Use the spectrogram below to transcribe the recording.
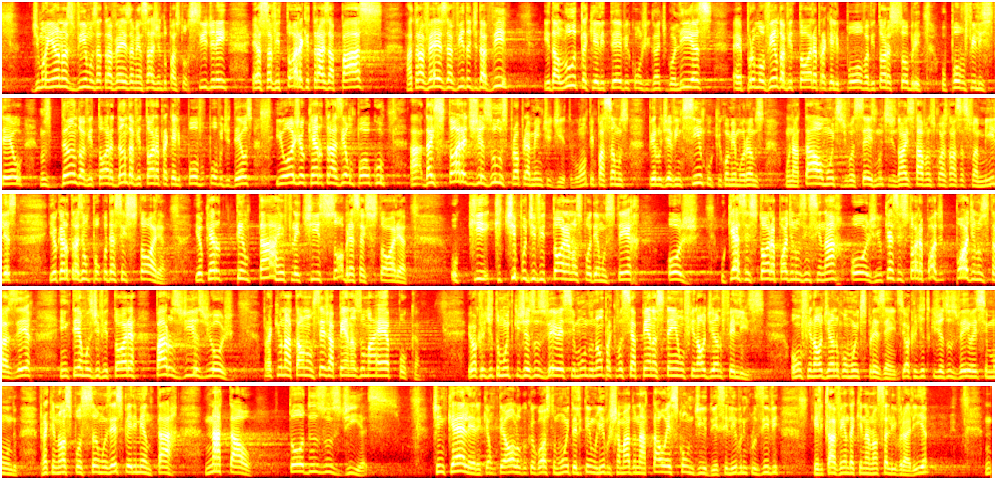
De manhã nós vimos através da mensagem do pastor Sidney essa vitória que traz a paz através da vida de Davi e da luta que ele teve com o gigante Golias, é, promovendo a vitória para aquele povo, a vitória sobre o povo filisteu, nos dando a vitória, dando a vitória para aquele povo, o povo de Deus. E hoje eu quero trazer um pouco ah, da história de Jesus propriamente dito. Ontem passamos pelo dia 25, que comemoramos o Natal, muitos de vocês, muitos de nós estávamos com as nossas famílias, e eu quero trazer um pouco dessa história. E eu quero tentar refletir sobre essa história o que, que tipo de vitória nós podemos ter hoje, o que essa história pode nos ensinar hoje, o que essa história pode, pode nos trazer em termos de vitória para os dias de hoje, para que o Natal não seja apenas uma época. Eu acredito muito que Jesus veio a esse mundo não para que você apenas tenha um final de ano feliz, ou um final de ano com muitos presentes. Eu acredito que Jesus veio a esse mundo para que nós possamos experimentar Natal todos os dias. Tim Keller, que é um teólogo que eu gosto muito, ele tem um livro chamado Natal Escondido. E esse livro, inclusive, ele está vendo aqui na nossa livraria.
